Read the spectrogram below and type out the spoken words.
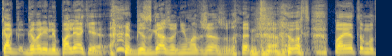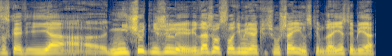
как говорили поляки, без газу не маджазу. Да? Вот, поэтому, так сказать, я ничуть не жалею. И даже вот с Владимиром Яковлевичем Шаинским, да, если бы я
